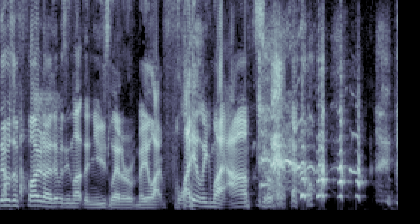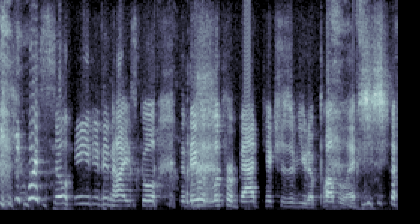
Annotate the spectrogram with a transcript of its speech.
there was a photo that was in like the newsletter of me like flailing my arms around. you were so hated in high school that they would look for bad pictures of you to publish.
